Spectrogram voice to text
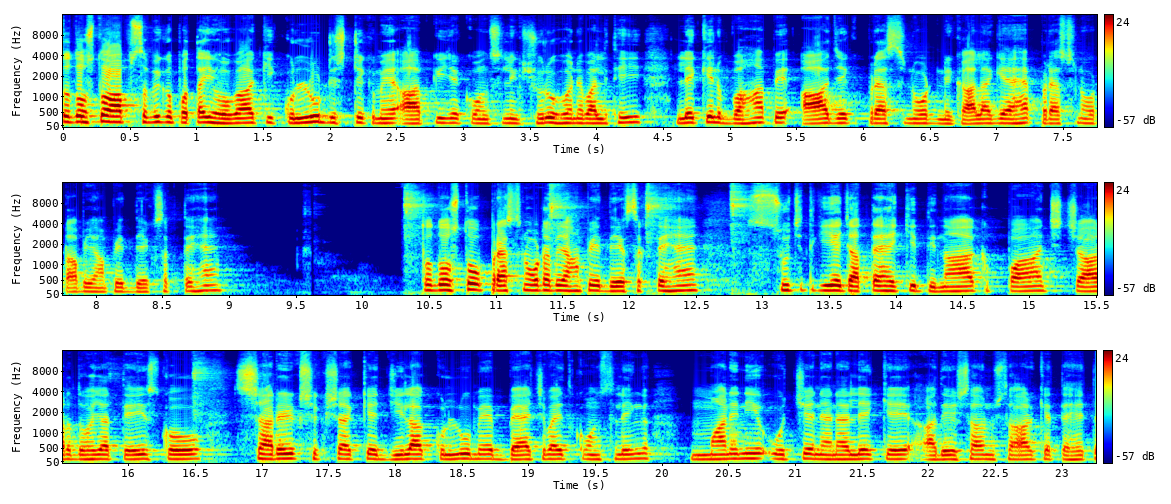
तो दोस्तों, आप सभी को पता ही होगा कि कुल्लू डिस्ट्रिक्ट में आपकी ये काउंसलिंग शुरू होने वाली थी, लेकिन वहाँ पे आज एक प्रेस नोट निकाला गया है। प्रेस नोट आप यहाँ पे देख सकते हैं। तो दोस्तों प्रेस नोट आप यहाँ पे देख सकते हैं सूचित किया जाता है कि दिनांक पाँच चार दो हज़ार तेईस को शारीरिक शिक्षा के जिला कुल्लू में बैच वाइज काउंसलिंग माननीय उच्च न्यायालय के आदेशानुसार के तहत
